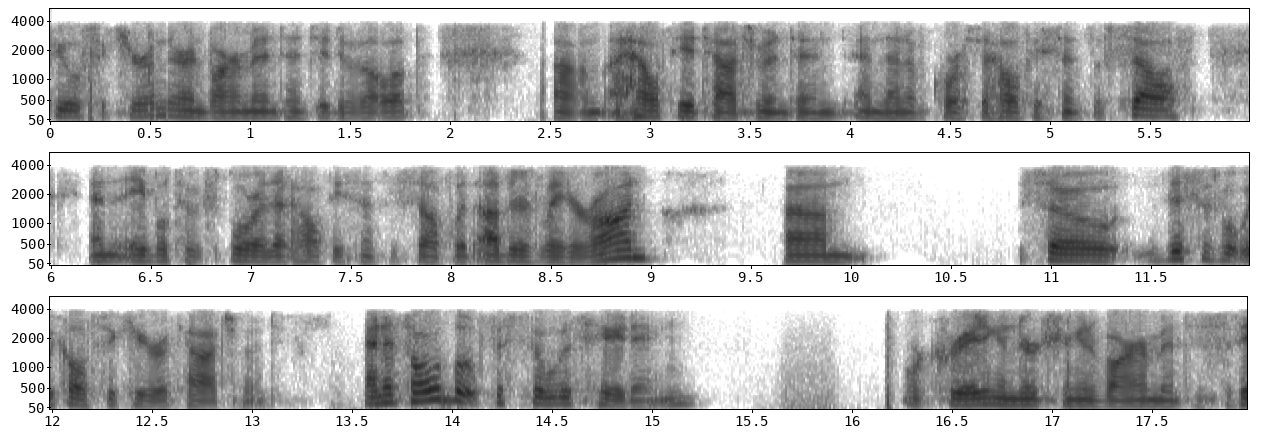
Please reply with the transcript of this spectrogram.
feel secure in their environment and to develop um, a healthy attachment and, and then, of course, a healthy sense of self and able to explore that healthy sense of self with others later on. Um, so, this is what we call secure attachment. And it's all about facilitating or creating a nurturing environment, a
